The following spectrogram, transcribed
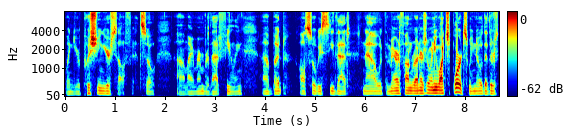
when you're pushing yourself. And so um, I remember that feeling. Uh, but also we see that now with the marathon runners, or when you watch sports, we know that there's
